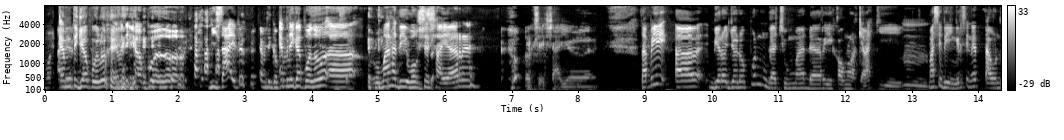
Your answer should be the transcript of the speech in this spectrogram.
mau- ada- M30 ya. M30. bisa itu M30 M30 eh, rumah di Worcestershire. Yorkshire. Tapi eh, biro jodoh pun nggak cuma dari kaum laki-laki. Hmm. Masih di Inggris ini tahun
